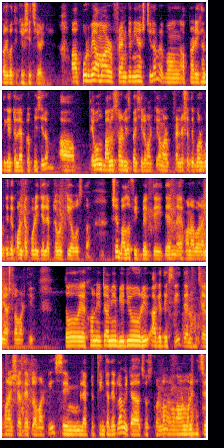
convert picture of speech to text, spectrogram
কসবা থেকে এসেছি আর কি। পূর্বে আমার ফ্রেন্ডকে নিয়ে আসছিলাম এবং আপনার এখান থেকে একটা ল্যাপটপ নিয়েছিলাম। এবং ভালো সার্ভিস পাইছিলাম আর কি। আমার ফ্রেন্ডের সাথে পরবর্তীতে কন্ট্যাক্ট করি যে ল্যাপটপের কি অবস্থা। সে ভালো ফিডব্যাক দেই দেন এখন আবার আমি আসলাম আর কি। তো এখন এটা আমি ভিডিও আগে দেখছি দেন হচ্ছে এখন এসে দেখলাম আর কি। সেম ল্যাপটপ তিনটা দেখলাম এটা চুজ করলাম এবং আমার মনে হচ্ছে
